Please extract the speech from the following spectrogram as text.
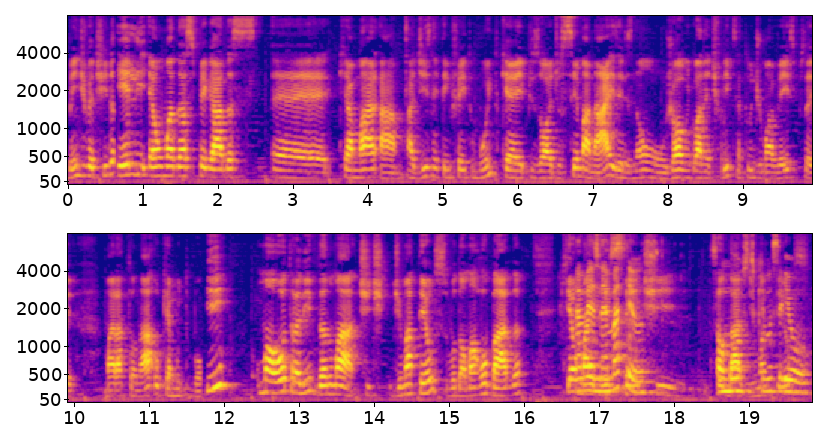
bem divertida. Ele é uma das pegadas é, que a, Mar, a, a, Disney tem feito muito, que é episódios semanais, eles não jogam igual a Netflix, né, tudo de uma vez pra você maratonar, o que é muito bom. E uma outra ali, dando uma de Matheus, vou dar uma roubada, que é o tá mais vendo, recente... Né, Mateus? Saudades de Matheus. que você criou.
